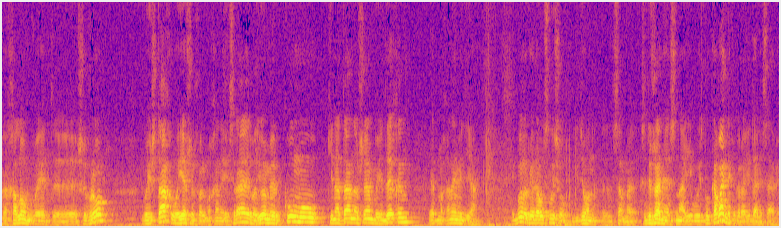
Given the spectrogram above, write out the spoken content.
Рахалом ваэт шевро. Ваиштаху ваешев аль махане Исраиль. Вайомер куму кинатана шем баедехем эт махане медиан. И было, когда услышал Гедеон самое, содержание сна и его истолкование, которое они дали сами,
